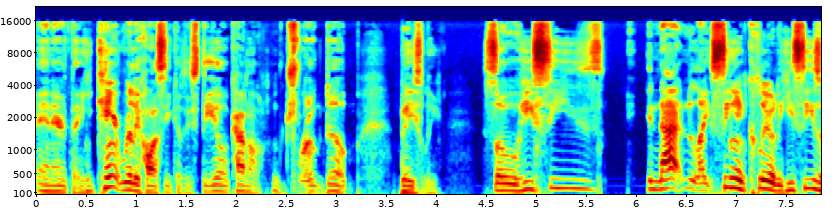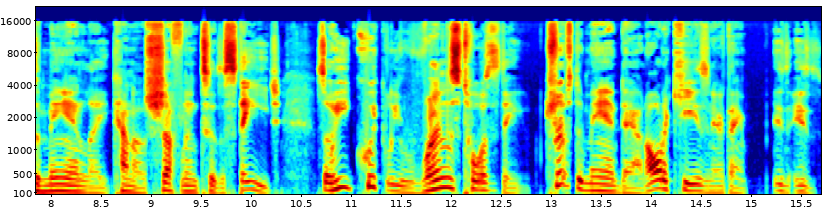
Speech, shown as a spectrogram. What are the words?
and everything. He can't really hard see because he's still kind of drugged up, basically. So he sees not like seeing clearly, he sees a man like kind of shuffling to the stage. So he quickly runs towards the stage, trips the man down. All the kids and everything is, is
